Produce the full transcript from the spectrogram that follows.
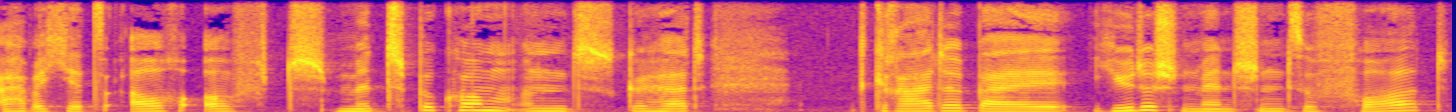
habe ich jetzt auch oft mitbekommen und gehört, gerade bei jüdischen Menschen sofort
